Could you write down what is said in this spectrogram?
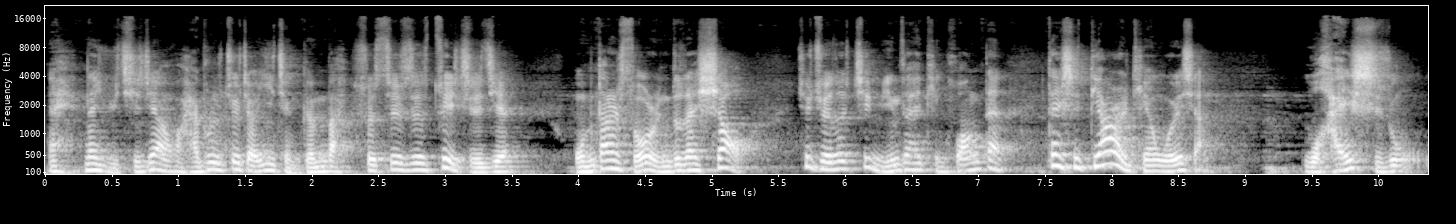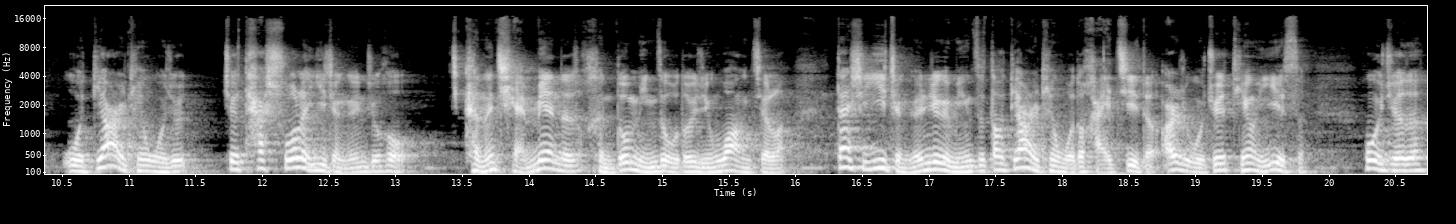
哎，那与其这样的话，还不如就叫一整根吧。说这是最直接。我们当时所有人都在笑，就觉得这名字还挺荒诞。但是第二天我就想，我还始终，我第二天我就就他说了一整根之后，可能前面的很多名字我都已经忘记了，但是一整根这个名字到第二天我都还记得，而且我觉得挺有意思。我觉得，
